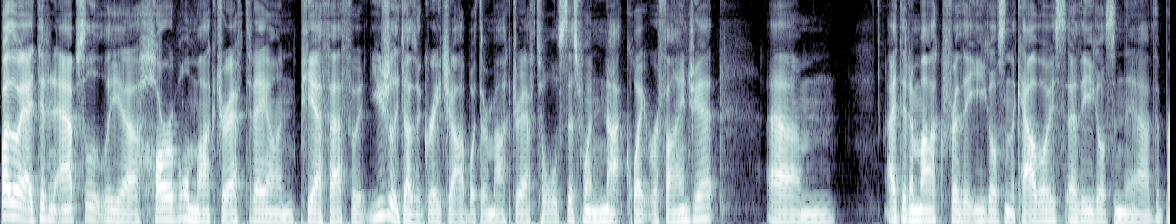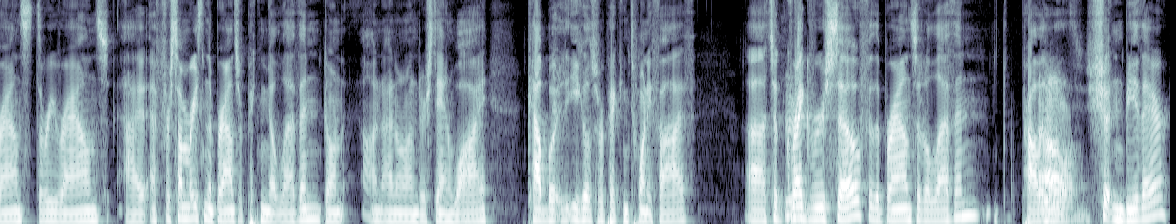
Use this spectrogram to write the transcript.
By the way, I did an absolutely uh, horrible mock draft today on PFF. It usually does a great job with their mock draft tools. This one not quite refined yet. Um, I did a mock for the Eagles and the Cowboys, uh, the Eagles and the uh, the Browns, three rounds. I, for some reason, the Browns were picking eleven. Don't I don't understand why. Cowboy the Eagles were picking twenty five. Uh, took Greg Rousseau for the Browns at eleven. Probably Oh. shouldn't be there.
